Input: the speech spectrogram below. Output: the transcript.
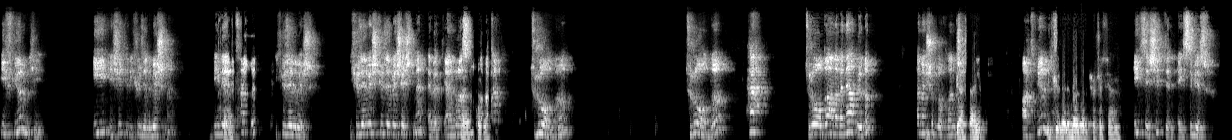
if diyorum ki i eşittir 255 mi? i değeri Evet. kaçtı? 255. 255 255 eşit mi? Evet. Yani burası Evet, oldu? true oldu. True oldu. Heh. True olduğu anda ben ne yapıyordum? Hemen şu blokların inip artık diyorum ki 254 köşesi yani. x eşittir eksi 1.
